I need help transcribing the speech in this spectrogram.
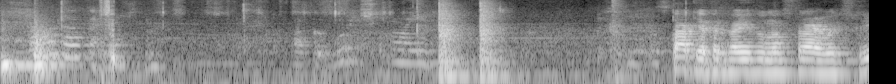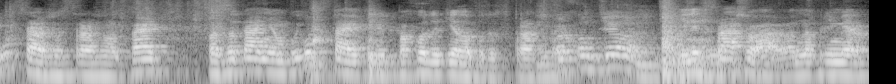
Да, да, конечно. Так, огурчики мои. Так, я тогда иду настраивать стрим, сразу же сразу настраивать. По заданиям будем ставить или по ходу дела будут спрашивать? По ходу дела. Или спрашиваю, а, например,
